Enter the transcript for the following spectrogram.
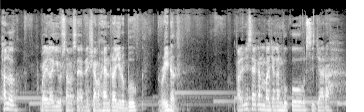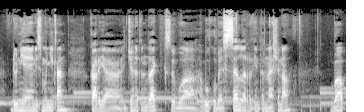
Halo, kembali lagi bersama saya Ernesha Mahendra, your book reader. Kali ini saya akan membacakan buku Sejarah Dunia yang Disembunyikan karya Jonathan Black, sebuah buku bestseller internasional. Bab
